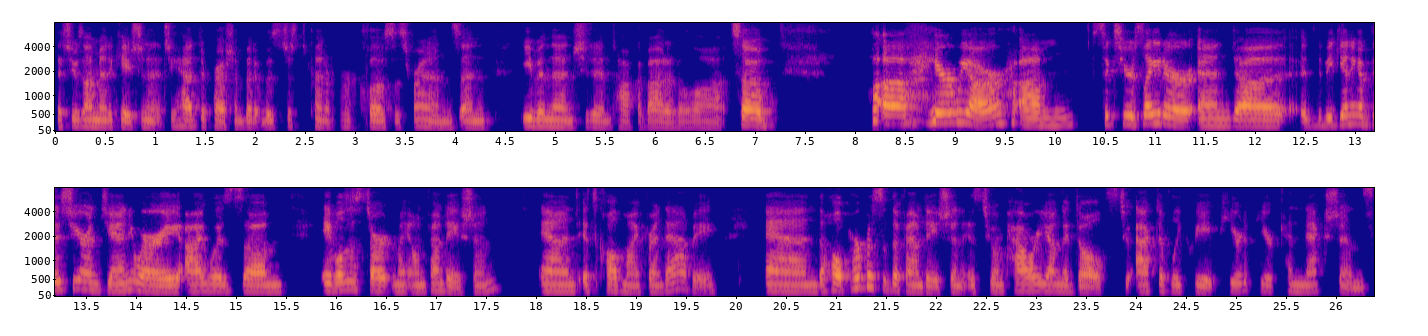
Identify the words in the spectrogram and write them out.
that she was on medication and that she had depression but it was just kind of her closest friends. And even then she didn't talk about it a lot. So uh, here we are um, six years later. And uh, at the beginning of this year in january i was um, able to start my own foundation. And it's called my friend abby and the whole purpose of the foundation is to empower young adults to actively create peer to peer connections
